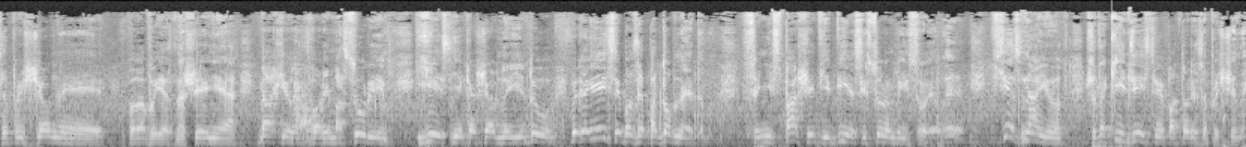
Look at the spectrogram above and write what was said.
запрещенные половые отношения, махи раздворы масурим, есть некошерную еду. Вы говорите, за подобное этому. Что не спашет еды с Исуром бы Исроил. Все знают, что такие действия по Торе запрещены.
